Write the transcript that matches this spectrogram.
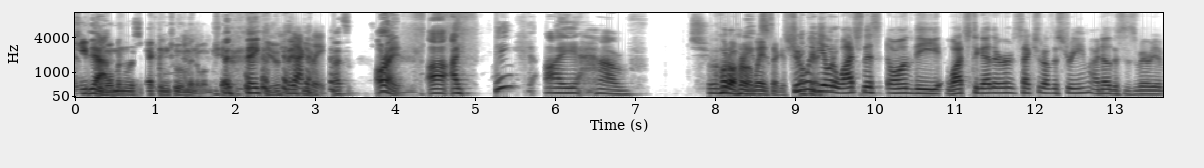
keep Yeah. the woman respecting to a minimum. Check. Thank you. Thank Exactly. you. That's all right. Uh, I think I have. Two Hold on, hold on. Wait a second. Shouldn't we be able to watch this on the watch together section of the stream? I know this is very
